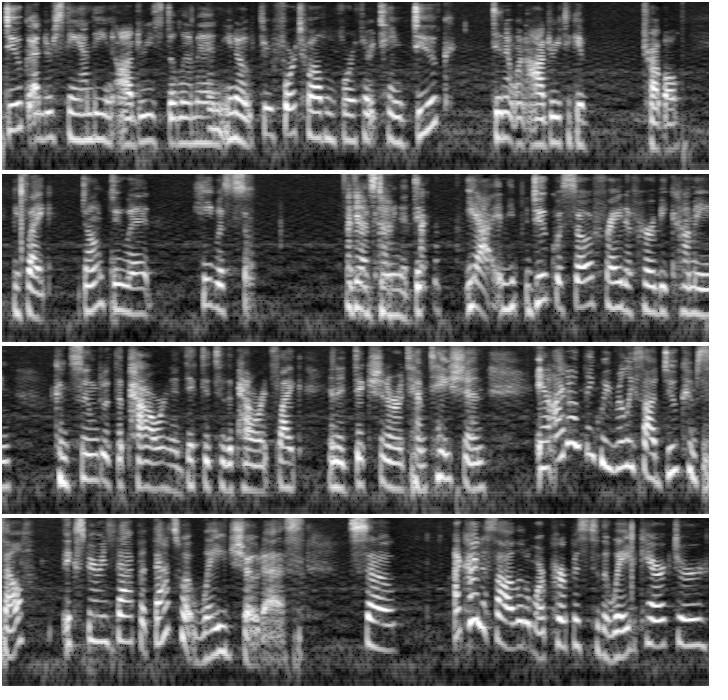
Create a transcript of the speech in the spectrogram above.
Duke understanding Audrey's dilemma, and you know, through 412 and 413, Duke didn't want Audrey to give trouble. He's like, "Don't do it." He was so against becoming it. addicted. Yeah, and Duke was so afraid of her becoming consumed with the power and addicted to the power. It's like an addiction or a temptation. And I don't think we really saw Duke himself experienced that, but that's what Wade showed us. So I kind of saw a little more purpose to the Wade character.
